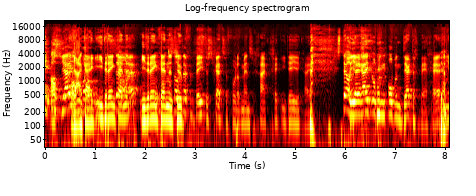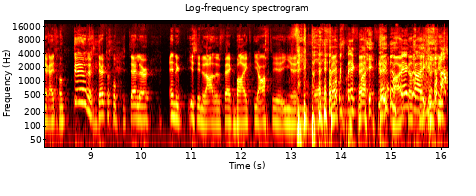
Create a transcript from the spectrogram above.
nee. Als jij Ja, kijk, iedereen kent- iedereen ik- kent ik zal natuurlijk- het even beter schetsen voordat mensen gek, gekke ideeën krijgen. Stel, jij rijdt op een, op een 30 weg, hè. En je rijdt gewoon keurig 30 op je teller. En er is inderdaad een fatbike hier achter je in je, in je hol. Fact- fact- Mark, dat- dat is een fiets-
